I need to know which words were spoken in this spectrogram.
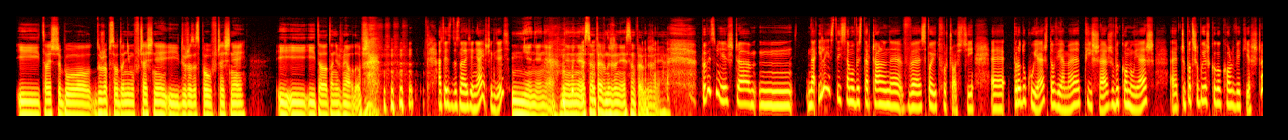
I to jeszcze było dużo pseudonimów wcześniej i dużo zespołów wcześniej. I, i, i to, to nie brzmiało dobrze. A to jest do znalezienia jeszcze gdzieś? Nie, nie, nie. Nie, nie, nie. Jestem pewny, że nie. Jestem pewny, że nie. Powiedz mi jeszcze, mm, na ile jesteś samowystarczalny w swojej twórczości? E, produkujesz, to wiemy, piszesz, wykonujesz. E, czy potrzebujesz kogokolwiek jeszcze?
